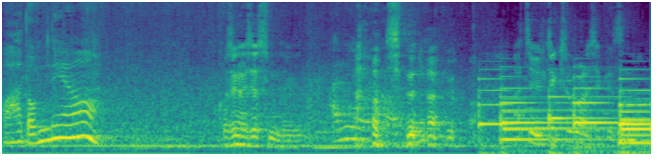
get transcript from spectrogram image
와, 넓네요. 고생하셨습니다. 아니에요. 아침 일찍 출발하셨겠어요.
